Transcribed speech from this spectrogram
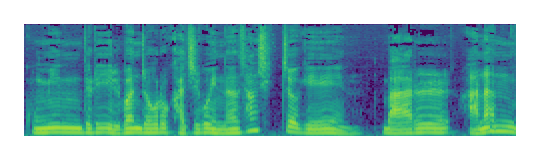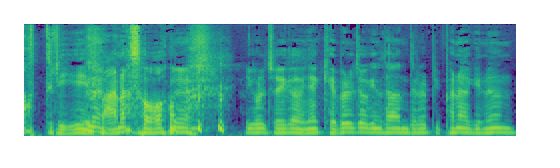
국민들이 일반적으로 가지고 있는 상식적인 말을 안 한 것들이 네. 많아서 이걸 저희가 그냥 개별적인 사안들을 비판하기는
